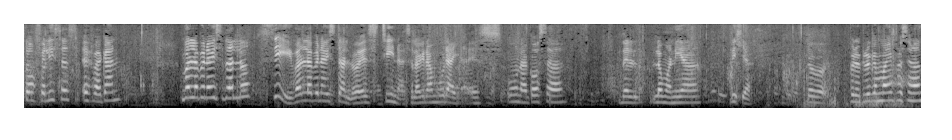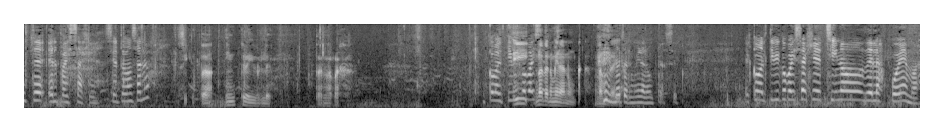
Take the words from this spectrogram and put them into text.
somos felices, es bacán. ¿Vale la pena visitarlo? Sí, vale la pena visitarlo. Es China, es la gran muralla. Es una cosa de la humanidad. Pero, pero creo que es más impresionante el paisaje, ¿cierto Gonzalo? Sí, está increíble. Está en la raja. Es como el Y típico paisaje. no termina nunca. La no termina nunca, sí. Es como el típico paisaje chino de las poemas.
